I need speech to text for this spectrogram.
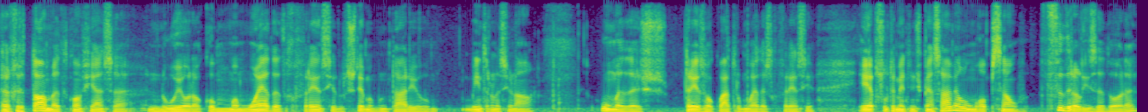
a retoma de confiança no euro como uma moeda de referência do sistema monetário internacional, uma das três ou quatro moedas de referência, é absolutamente indispensável uma opção federalizadora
